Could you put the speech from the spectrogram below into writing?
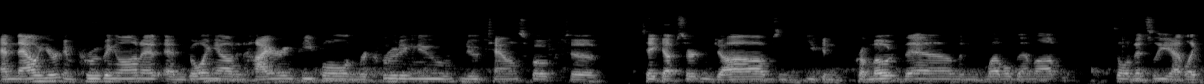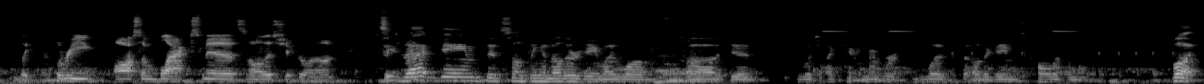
and now you're improving on it and going out and hiring people and recruiting new new townsfolk to take up certain jobs, and you can promote them and level them up. So eventually, you have like like three awesome blacksmiths and all this shit going on. See, that game did something another game I loved uh, did, which I can't remember what the other game is called at the moment. But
